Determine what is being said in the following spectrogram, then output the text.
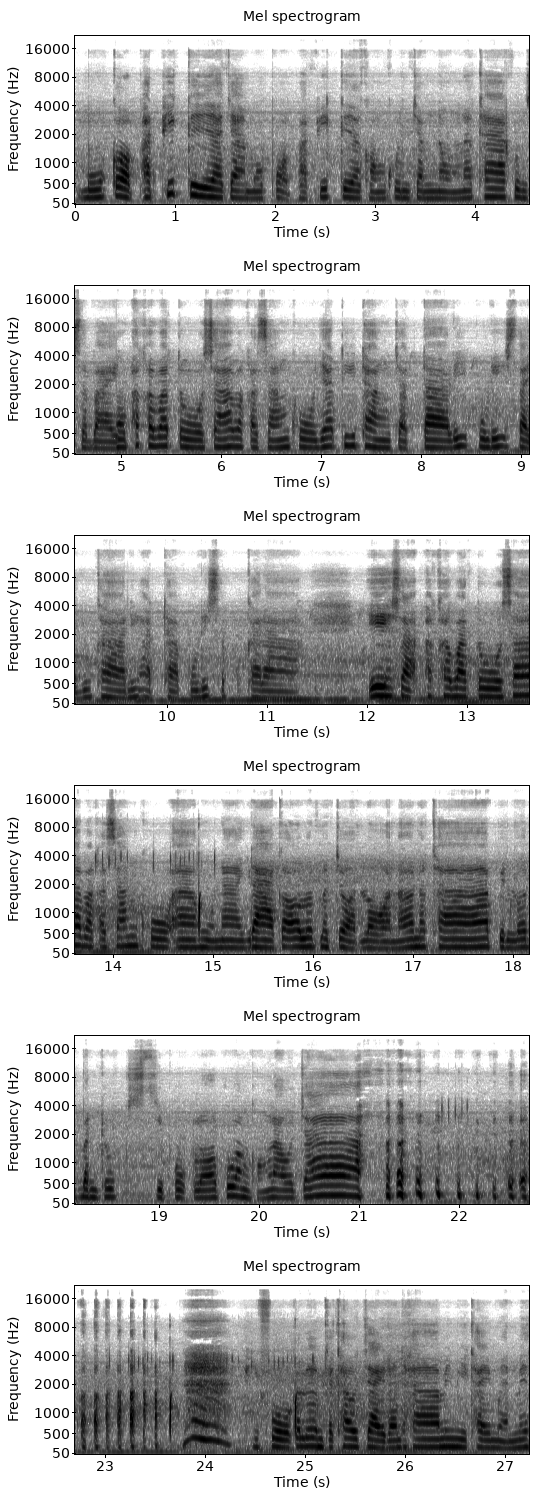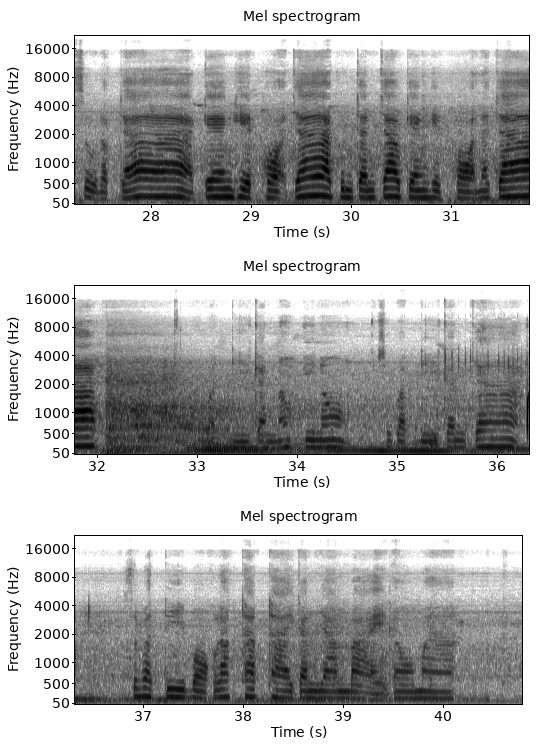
หมูกรอบผัดพริกเกลือจ้าหมูกรอบผัดพริกเกลือของคุณจำนงนะคะ คุณสบายโมภควโตสาวกสังโฆยัตทิทางจัตตาริปุริสายุคานิอัฏฐปุริสปุคารา เอสะภควโตซาบกสังโคอาหูนายดาก็เอารถมาจอดรอแล้วนะคะ เป็นรถบรรทุก 16 ล้อพ่วงของเราจ้า พี่โฟก็เริ่มจะเข้าใจแล้วนะคะ ไม่มีใครเหมือนแม่สูตรหรอกจ้า แกงเห็ดเพาะจ้า คุณจันเจ้าแกงเห็ดเพาะนะจ้า สวัสดีกันเนาะพี่น้อง สวัสดีกันจ้า สวัสดีบอกรักทักทายกันยามบ่ายเรามา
